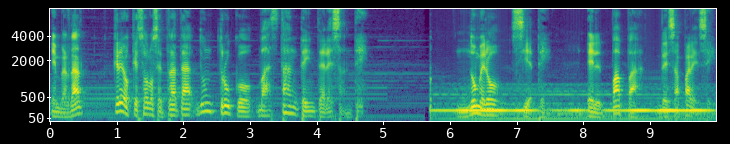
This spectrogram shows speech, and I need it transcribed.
En verdad, creo que solo se trata de un truco bastante interesante. Número 7. El Papa desaparece.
